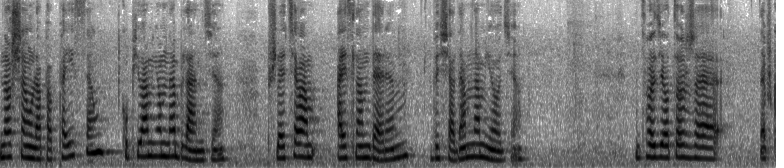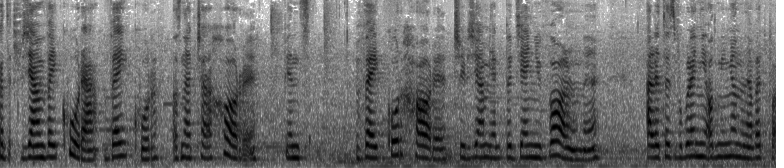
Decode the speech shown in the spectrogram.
Noszę lapapejsę. Kupiłam ją na blandzie. Przyleciałam Icelanderem. Wysiadam na miodzie. Więc chodzi o to, że na przykład wzięłam wejkura. Wejkur oznacza chory, więc Wejkur chory, czyli wzięłam jakby dzień wolny, ale to jest w ogóle nieodmienione nawet po,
